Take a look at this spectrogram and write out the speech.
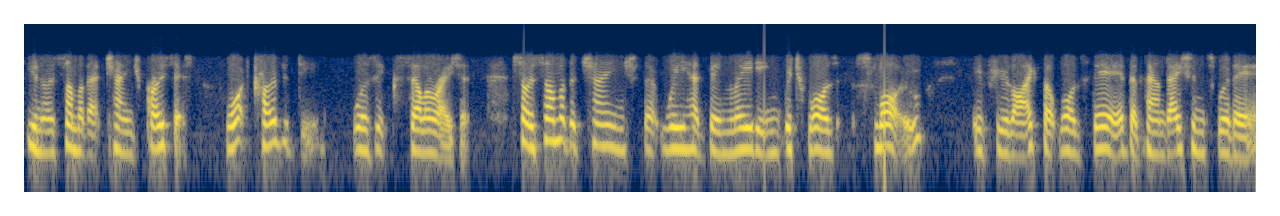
you know some of that change process. What COVID did was accelerate it. So some of the change that we had been leading, which was slow, if you like, but was there, the foundations were there,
